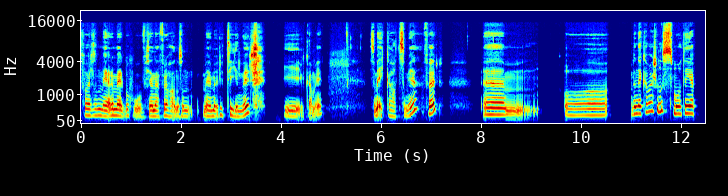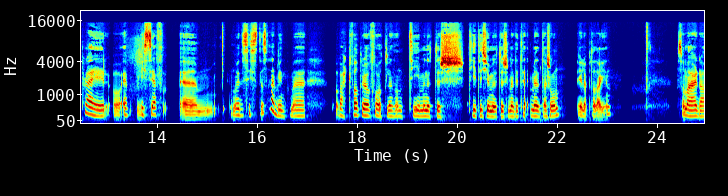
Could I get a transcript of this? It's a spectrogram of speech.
får liksom mer og mer behov, kjenner jeg, for å ha noe sånn mer og mer rutiner i uka mi. Som jeg ikke har hatt så mye før. Um, og Men det kan være sånne små ting jeg pleier å Hvis jeg um, Nå i det siste så har jeg begynt med i hvert fall prøve å få til en sånn 10 minutters 10-20 minutters medita meditasjon i løpet av dagen. Som er da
